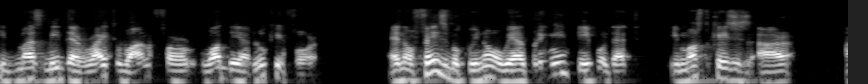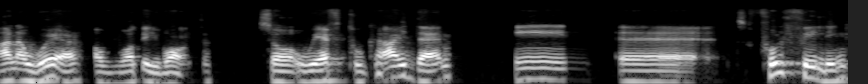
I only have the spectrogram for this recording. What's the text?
It must be the right one for what they are looking for. And on Facebook, we know we are bringing people that in most cases are unaware of what they want. So we have to guide them in uh, fulfilling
